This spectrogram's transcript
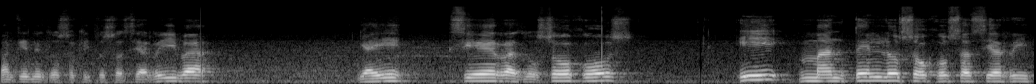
mantienes los ojitos hacia arriba. Y ahí cierras los ojos y mantén los ojos hacia arriba.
